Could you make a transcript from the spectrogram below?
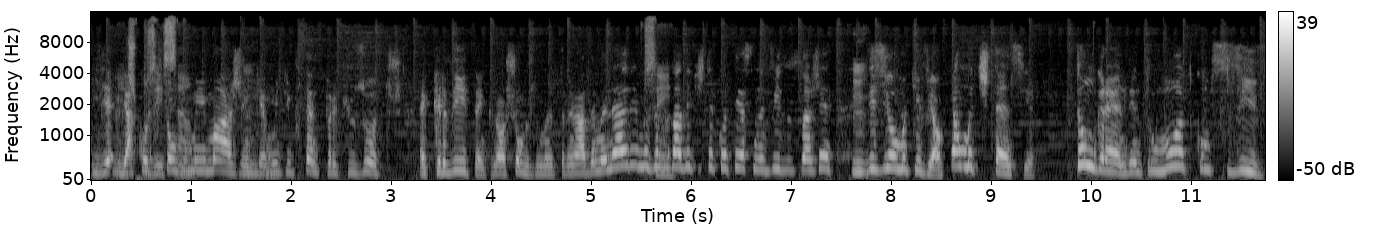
e, a, e à construção de uma imagem uhum. que é uhum. muito importante para que os outros acreditem que nós somos de uma determinada maneira, mas Sim. a verdade é que isto acontece na vida da gente. Uhum. Dizia o Maquiavel que há uma distância tão grande entre o modo como se vive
